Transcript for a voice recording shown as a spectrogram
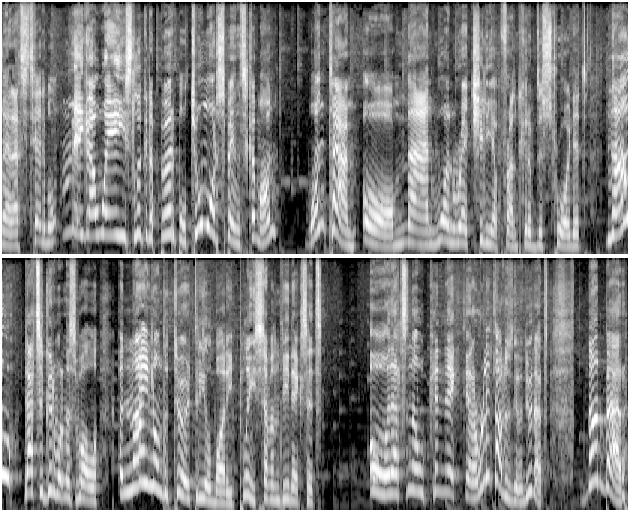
Yeah, that's terrible. Mega ways. Look at the purple. Two more spins. Come on. One time. Oh, man. One red chili up front could have destroyed it. Now, that's a good one as well. A 9 on the third reel body. Please, 17 exits. Oh, that's no connect yet. I really thought he was going to do that. Not bad.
